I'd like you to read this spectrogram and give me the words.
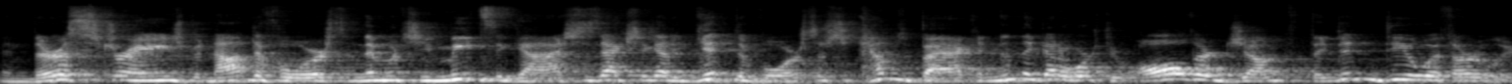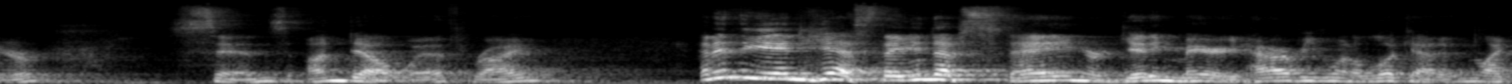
And they're estranged but not divorced. And then when she meets a guy, she's actually got to get divorced. So she comes back, and then they got to work through all their junk that they didn't deal with earlier sins, undealt with, right? And in the end, yes, they end up staying or getting married, however you want to look at it. And like,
